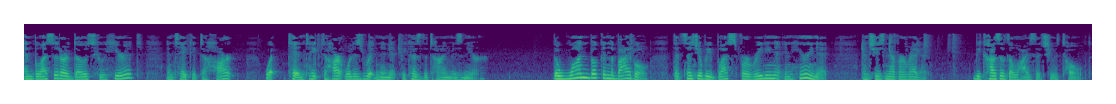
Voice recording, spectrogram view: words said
and blessed are those who hear it and take it to heart what and take to heart what is written in it because the time is near. The one book in the Bible that says you'll be blessed for reading it and hearing it, and she's never read it because of the lies that she was told.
